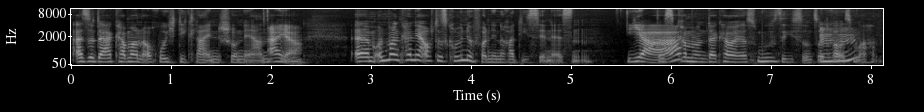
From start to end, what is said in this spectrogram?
Also da kann man auch ruhig die kleinen schon ernten. Ah ja. Ähm, und man kann ja auch das Grüne von den Radieschen essen. Ja. Das kann man, da kann man ja Smoothies und so mhm. draus machen.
